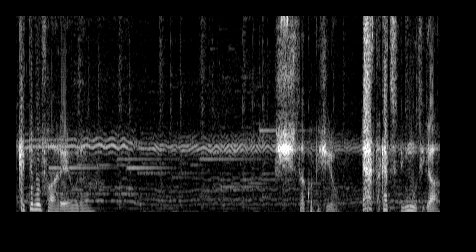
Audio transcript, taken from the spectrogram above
Che devo fare ora? Sta qua vicino. Eh, sta cazzo di musica!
